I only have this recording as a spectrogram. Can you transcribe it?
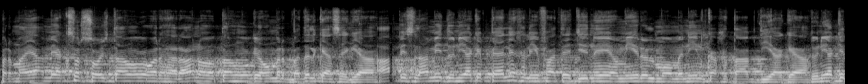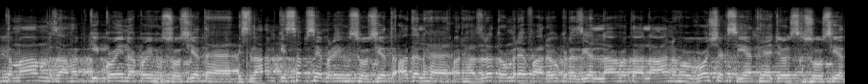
فرمایا، میں اکثر سوچتا ہوں اور حیران ہوتا ہوں کہ عمر بدل کیسے گیا۔ آپ اس اسلامی دنیا کے پہلے خلیفہ تھے جنہیں امیر المومنین کا خطاب دیا گیا۔ دنیا کے تمام مذاہب کی کوئی نہ کوئی خصوصیت ہے۔ اسلام کی سب سے بڑی خصوصیت عدل ہے اور حضرت عمر فاروق رضی اللہ تعالیٰ عنہ وہ شخصیت ہے جو اس خصوصیت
